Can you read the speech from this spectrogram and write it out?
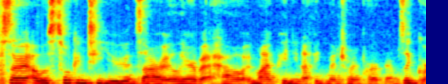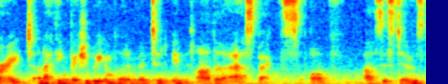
So I was talking to you and Sarah earlier about how, in my opinion, I think mentoring programs are great, and I think they should be implemented in other aspects of our systems,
